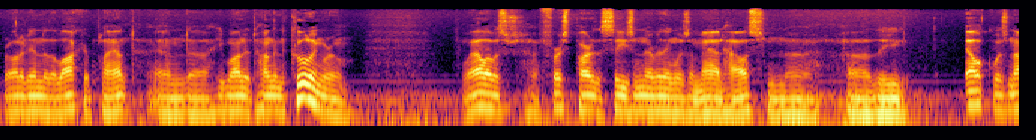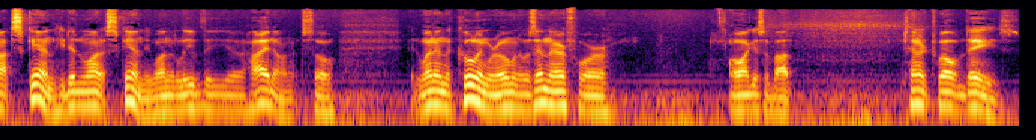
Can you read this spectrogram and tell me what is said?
Brought it into the locker plant, and uh, he wanted it hung in the cooling room. Well, it was first part of the season. Everything was a madhouse, and uh, uh, the elk was not skinned. He didn't want it skinned. He wanted to leave the uh, hide on it. So it went in the cooling room, and it was in there for oh, I guess about 10 or 12 days.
